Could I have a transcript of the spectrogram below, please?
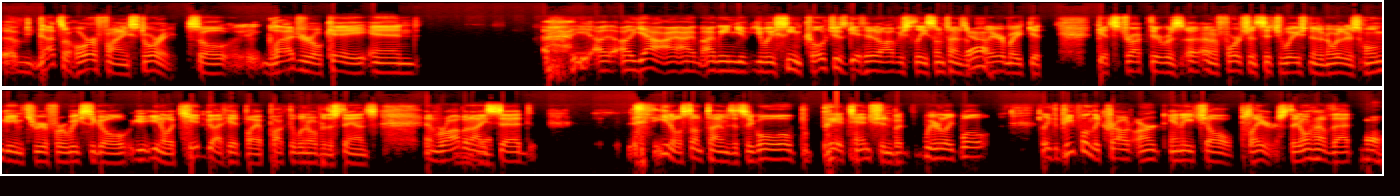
uh, that's a horrifying story. So glad you're okay. And uh, uh, yeah, I, I mean, you, you, we've seen coaches get hit. Obviously, sometimes a yeah. player might get get struck. There was a, an unfortunate situation at an Oilers home game three or four weeks ago. You, you, know, a kid got hit by a puck that went over the stands, and Rob and I said, you know, sometimes it's like, oh, pay attention, but we are like, well, like the people in the crowd aren't NHL players. They don't have that no.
